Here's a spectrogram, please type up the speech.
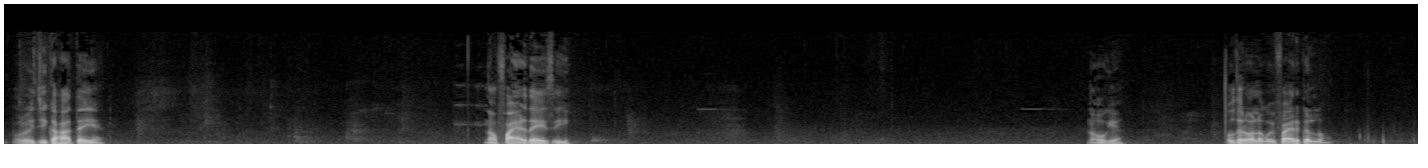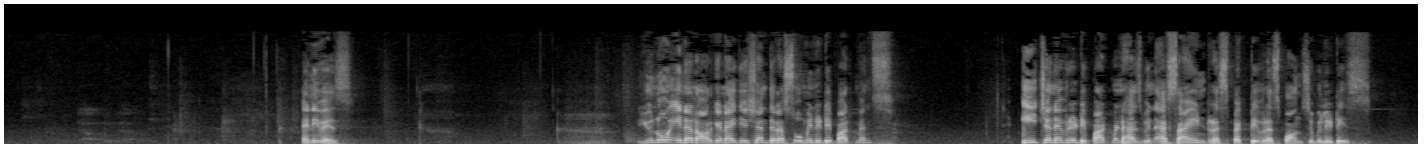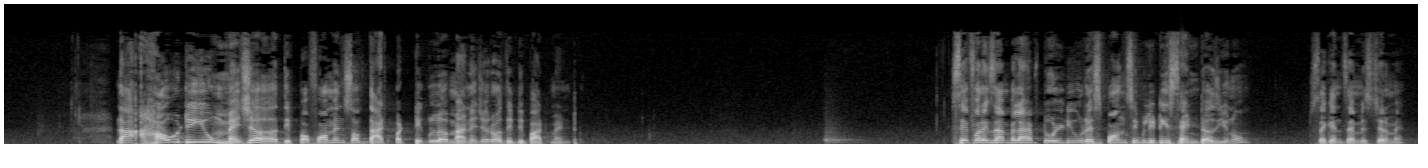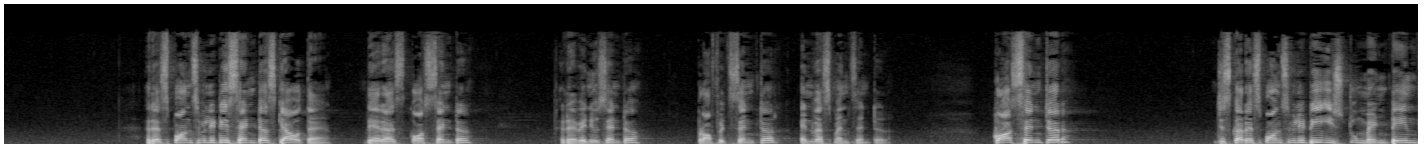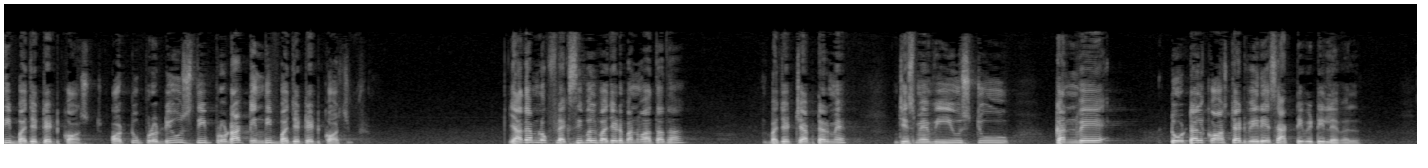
रोहित जी का हाथ है ये। नो फायर द एसी हो गया। उधर वाला कोई फायर कर लो। Anyways you know in an organization there are so many departments each and every department has been assigned respective responsibilities now how do you measure the performance of that particular manager or the department say for example i have told you responsibility centers you know second semester mein responsibility centers kya hota hai there is cost center revenue center profit center investment center cost center जिसका responsibility is to maintain the budgeted cost और to produce the product in the budgeted cost याद है हम लोग flexible budget बनवाता था? Budget chapter में, जिसमें we use to convey total cost at various activity level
